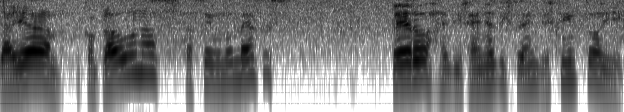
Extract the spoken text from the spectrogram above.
Ya había comprado unos hace unos meses, pero el diseño es distinto y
